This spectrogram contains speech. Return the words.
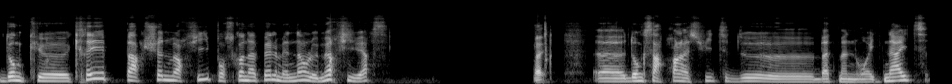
Donc, euh, créé par Sean Murphy pour ce qu'on appelle maintenant le Murphyverse. Ouais. donc ça reprend la suite de Batman White Knight,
